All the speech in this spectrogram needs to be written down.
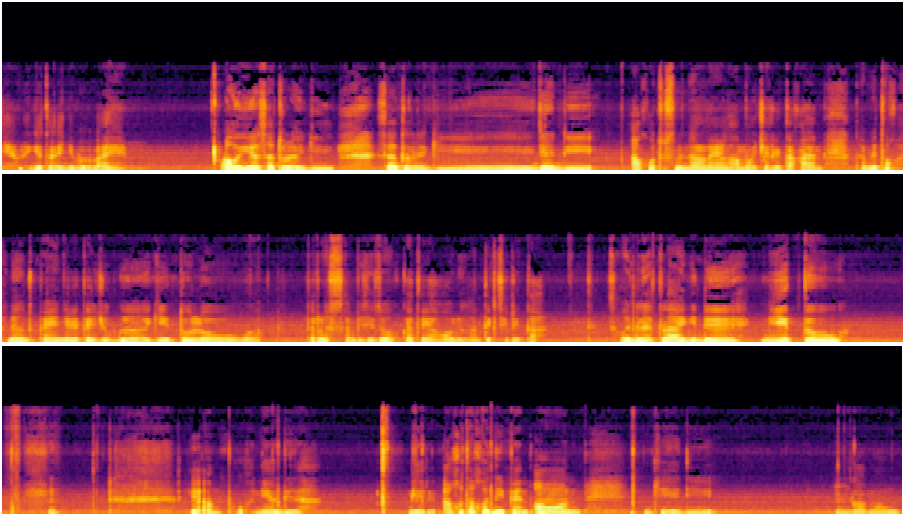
Ya udah gitu aja bye bye oh iya satu lagi satu lagi. Jadi aku tuh sebenarnya nggak mau ceritakan tapi tuh kadang tuh pengen cerita juga gitu loh. Terus habis itu ketika aku udah ngetik cerita so dilihat lagi deh gitu. Ya ampun ya udah biarin. Aku takut depend on. Jadi nggak mau.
